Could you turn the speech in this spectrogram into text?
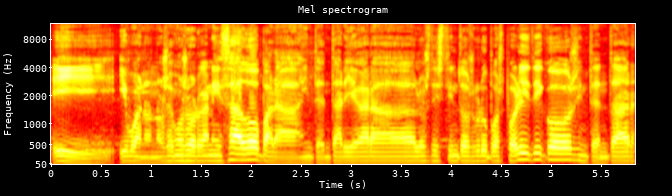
y, bueno, nos hemos organizado para intentar llegar a los distintos grupos políticos, intentar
